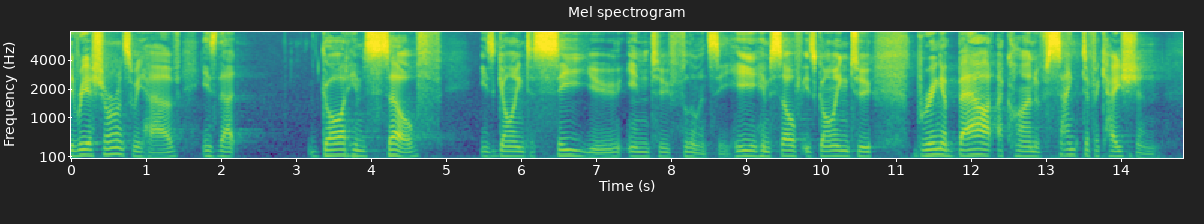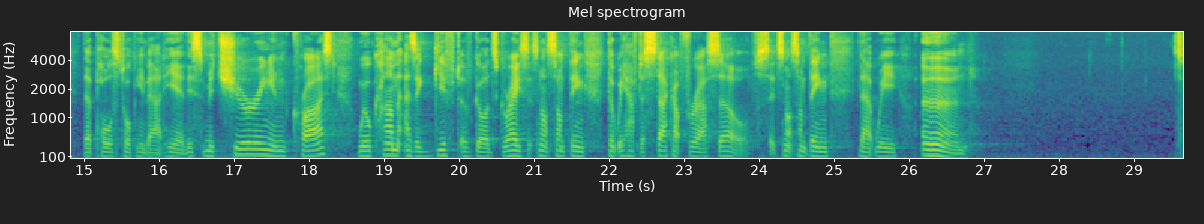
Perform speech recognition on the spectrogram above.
the reassurance we have is that God Himself is going to see you into fluency. He Himself is going to bring about a kind of sanctification that Paul's talking about here. This maturing in Christ will come as a gift of God's grace. It's not something that we have to stack up for ourselves, it's not something that we earn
